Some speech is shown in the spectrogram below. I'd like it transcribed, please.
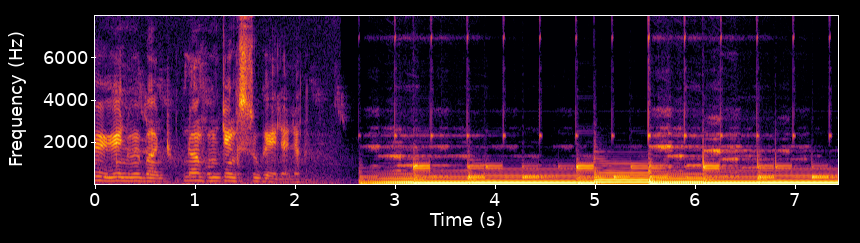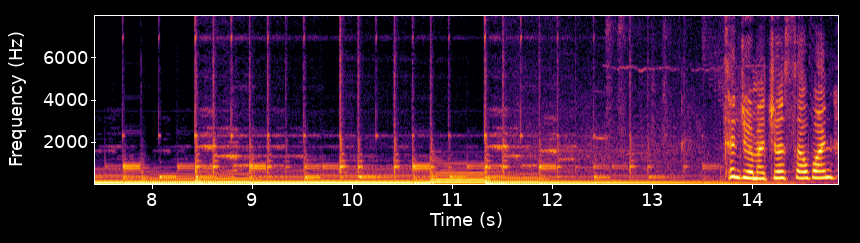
Hey yini webantu nangu umuntu engisukela la Thandiwe Majosi sawubona.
